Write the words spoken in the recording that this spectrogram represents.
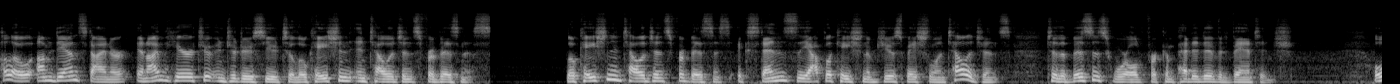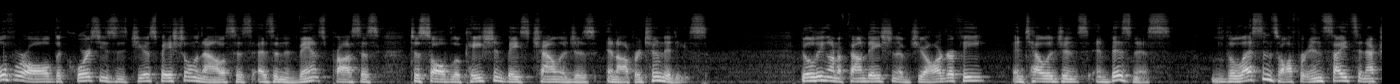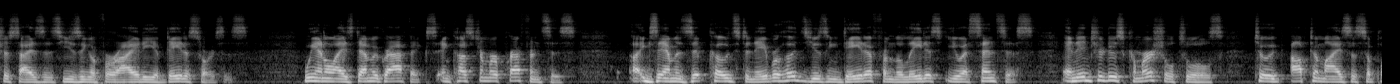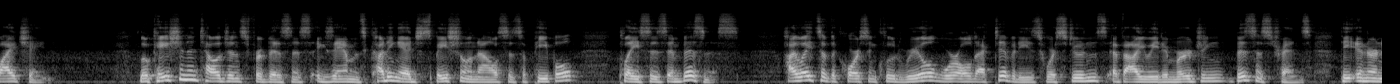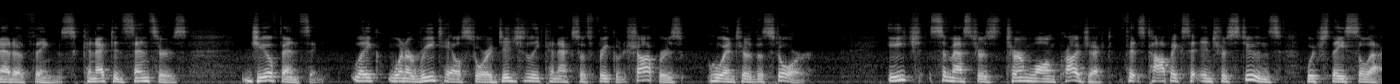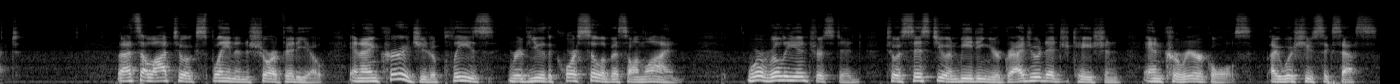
Hello, I'm Dan Steiner, and I'm here to introduce you to Location Intelligence for Business. Location Intelligence for Business extends the application of geospatial intelligence to the business world for competitive advantage. Overall, the course uses geospatial analysis as an advanced process to solve location-based challenges and opportunities. Building on a foundation of geography, intelligence, and business, the lessons offer insights and exercises using a variety of data sources. We analyze demographics and customer preferences, uh, examine zip codes to neighborhoods using data from the latest U.S. Census, and introduce commercial tools to optimize the supply chain. Location Intelligence for Business examines cutting-edge spatial analysis of people, places, and business. Highlights of the course include real-world activities where students evaluate emerging business trends, the Internet of Things, connected sensors, geofencing, like when a retail store digitally connects with frequent shoppers who enter the store. Each semester's term-long project fits topics that interest students which they select. That's a lot to explain in a short video, and I encourage you to please review the course syllabus online. We're really interested to assist you in meeting your graduate education and career goals. I wish you success.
